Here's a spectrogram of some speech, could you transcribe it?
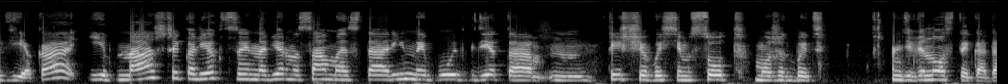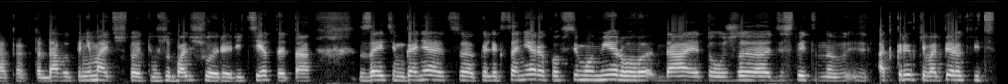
века, и в нашей коллекции, наверное, самая старинная будет где-то 1800, может быть, 90-е годы как-то, да, вы понимаете, что это уже большой раритет, это за этим гоняются коллекционеры по всему миру, да, это уже действительно открытки, во-первых, ведь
